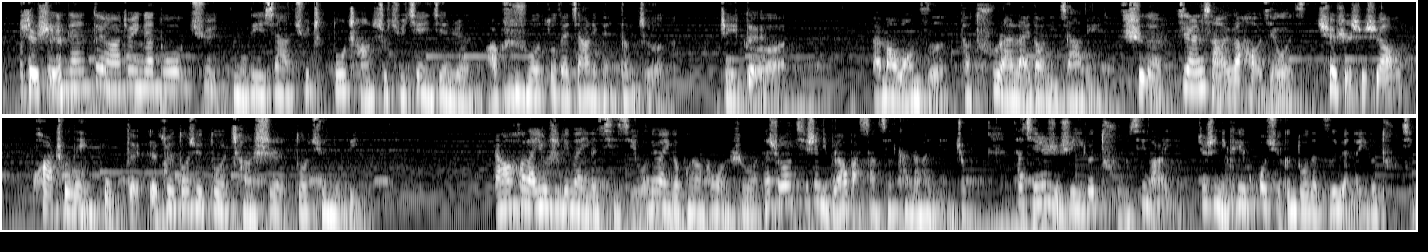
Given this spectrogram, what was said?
确实应该对啊，就应该多去努力一下，去多尝试去见一见人，而不是说坐在家里面等着这个白马王子他突然来到你家里。是的，既然想要一个好结果，确实是需要跨出那一步，对对，就多去多尝试，多去努力。然后后来又是另外一个契机，我另外一个朋友跟我说，他说其实你不要把相亲看得很严重，它其实只是一个途径而已，就是你可以获取更多的资源的一个途径。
